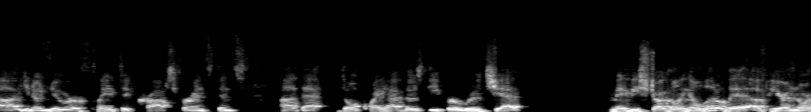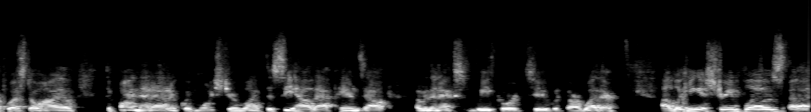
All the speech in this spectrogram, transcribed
uh, you know, newer planted crops, for instance, uh, that don't quite have those deeper roots yet, may be struggling a little bit up here in Northwest Ohio to find that adequate moisture. We'll have to see how that pans out over the next week or two with our weather. Uh, looking at stream flows, uh,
